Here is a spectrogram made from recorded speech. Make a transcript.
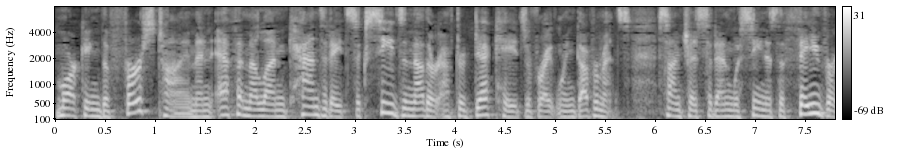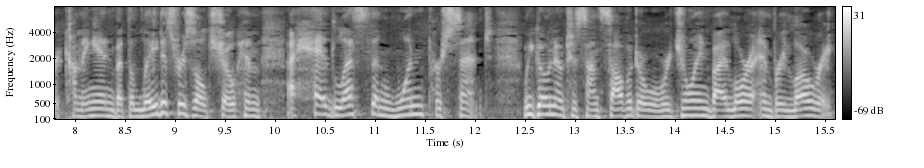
marking the first time an FMLN candidate succeeds another after decades of right-wing governments. Sanchez Cerén was seen as the favorite coming in, but the latest results show him ahead less than 1%. We go now to San Salvador, where we're joined by Laura Embry Lowry,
